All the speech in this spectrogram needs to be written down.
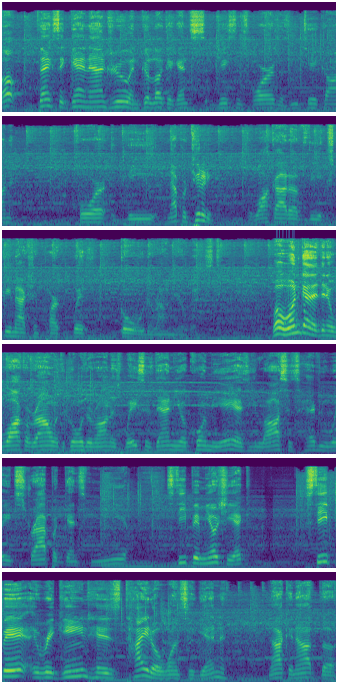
Well, thanks again, Andrew, and good luck against Jason Soares as you take on for the an opportunity to walk out of the Xtreme Action Park with gold around your waist. Well, one guy that didn't walk around with gold around his waist is Daniel Cormier as he lost his heavyweight strap against Mi- Stipe Miocic. Stipe regained his title once again, knocking out the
